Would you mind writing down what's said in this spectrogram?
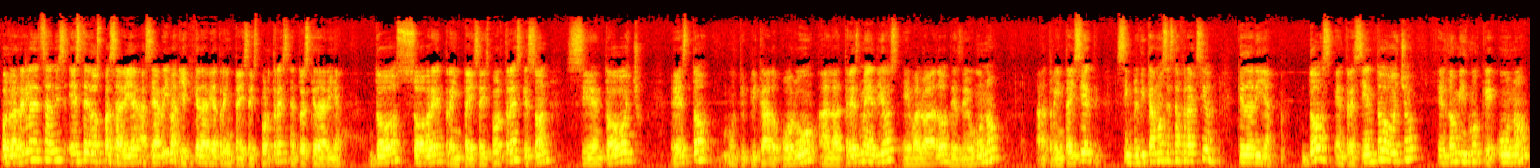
Por la regla del sándwich, este 2 pasaría hacia arriba y aquí quedaría 36 por 3. Entonces quedaría 2 sobre 36 por 3, que son 108. Esto multiplicado por u a la 3 medios, evaluado desde 1 a 37. Simplificamos esta fracción. Quedaría 2 entre 108 es lo mismo que 1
